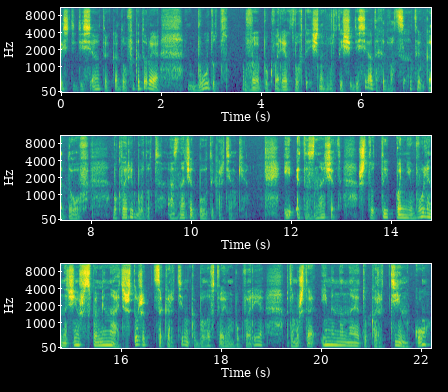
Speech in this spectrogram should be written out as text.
60-х годов и которые будут в букварях 2000-х, 2010-х и 20-х годов. Буквари будут, а значит будут и картинки. И это значит, что ты поневоле начнешь вспоминать, что же за картинка была в твоем букваре, потому что именно на эту картинку,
